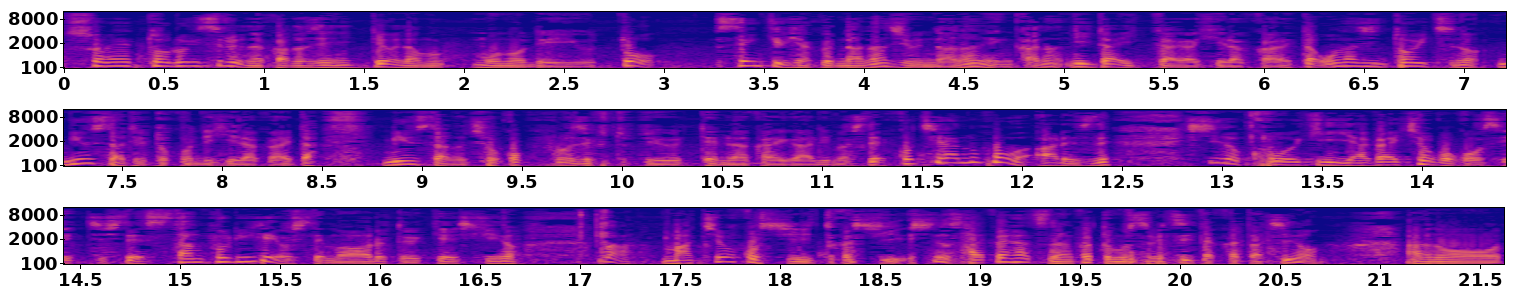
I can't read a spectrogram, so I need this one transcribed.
それと類するような形に似たようなもので言うと、1977年かな？に第1回が開かれた同じドイツのミュースターというところで開かれたミュースターの彫刻プロジェクトという展覧会がありましてこちらの方はあれですね市の広域に野外彫刻を設置してスタンプリレーをして回るという形式のまあ町おこしとか市市の再開発なんかと結びついた形のあの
